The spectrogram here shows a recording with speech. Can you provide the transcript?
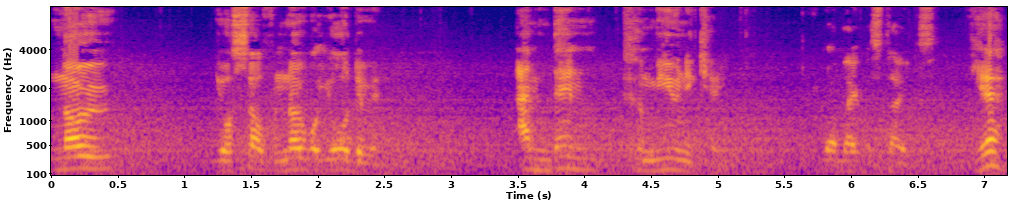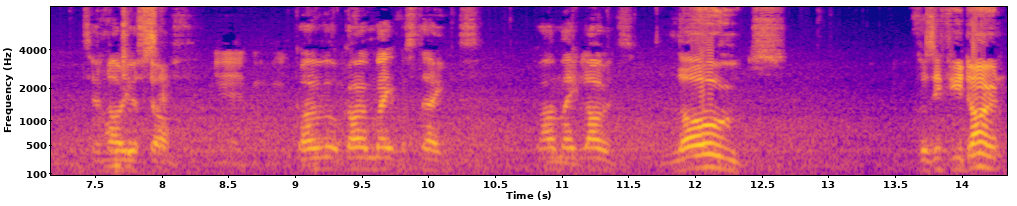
know yourself and know what you're doing, and then communicate. You've got to make mistakes Yeah, to know 100%. yourself. Yeah. Go, go and make mistakes. Go and make loads. loads. Because if you don't,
